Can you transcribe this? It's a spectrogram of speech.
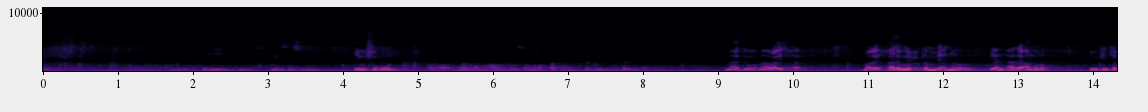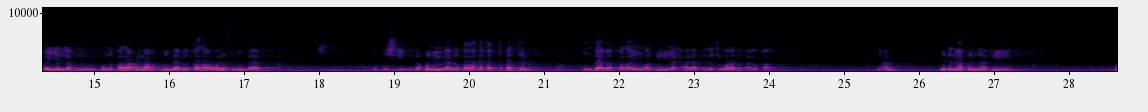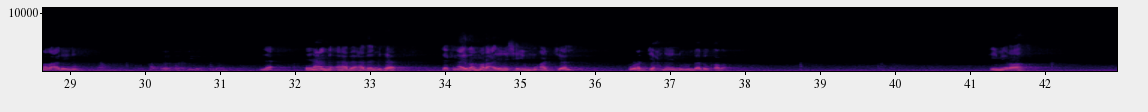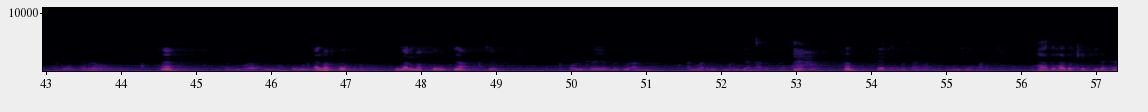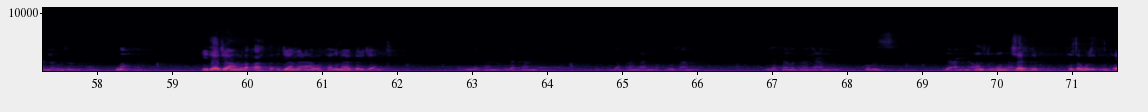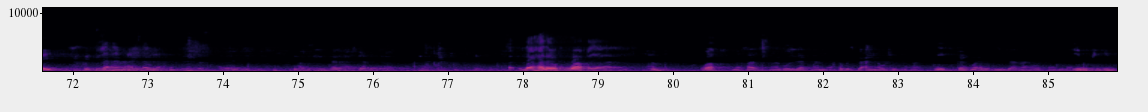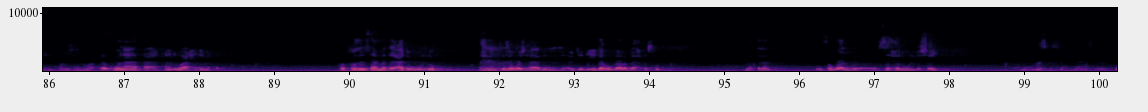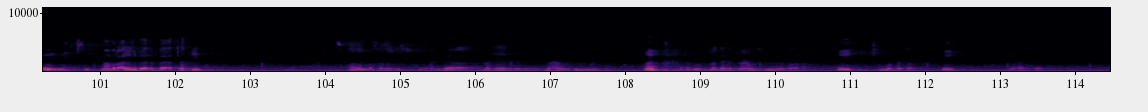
اي وش يقول؟ عثمان ومعاويه وسمره حكموا بالتفريق من ما ادري والله ما رأيت هذا. ما رأيت هذا ويحكم بانه بأن هذا أمر يمكن تبين لهم ويكون قضاء عمر من باب القضاء وليس من باب التشريع. إذا قلنا من باب القضاء فقد تقدم. من باب القضاء ينظر فيه إلى الحالات التي وردت على القاضي. نعم. مثل ما قلنا في مر علينا. لا. إي نعم هذا هذا المثال. لكن أيضا مر علينا شيء مؤجل ورجحنا إنه من باب القضاء. في ميراث. ها؟ المفقود. المال المفقود. نعم. شيخ قولك يحبس عن عن واحدة وهي جامعة الأخرى ها؟ كيف يحبس عن واحدة وهي جامعة هذا؟ هذا كيف؟ إذا كان له زوجتان نعم. إذا جاء امرأة جامعها والثاني ما يقدر يجامع. إذا كان إذا كان إذا كان يعني محبوس عن إذا كان مثلا يعني حبس بعين أو أنت أنت جرب تزوج اثنتين. لا أنا أسأل. لا هذا واقع يا محمد واقع. ما خالف أنا أقول إذا كان حبس بعين أو شبهها إيه؟ كيف واحد في جامعه والثاني لا؟ يمكن يمكن. تكون عن واحدة مثلا. افرض إنسان مثل عدو له تزوج هذه الجديدة وقال بحبسه مثلا. وسوى له سحر ولا شيء. يحبس بالسحر اي يحبس ما مر علينا بالتوحيد. سبحان الله. مثلت معه سنين ها؟ أقول مثلت معه سنين يطأها إيه؟ ثم فتر إيه؟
